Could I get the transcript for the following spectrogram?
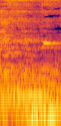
Thank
